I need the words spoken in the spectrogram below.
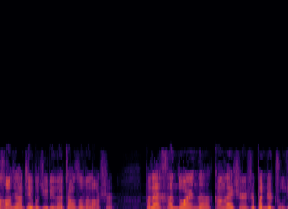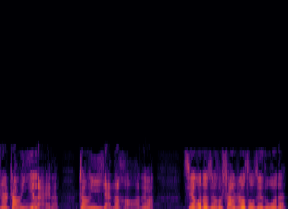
好像这部剧里的张颂文老师，本来很多人呢刚开始是奔着主角张译来的，张译演的好啊，对吧？结果呢，最后上热搜最多的，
